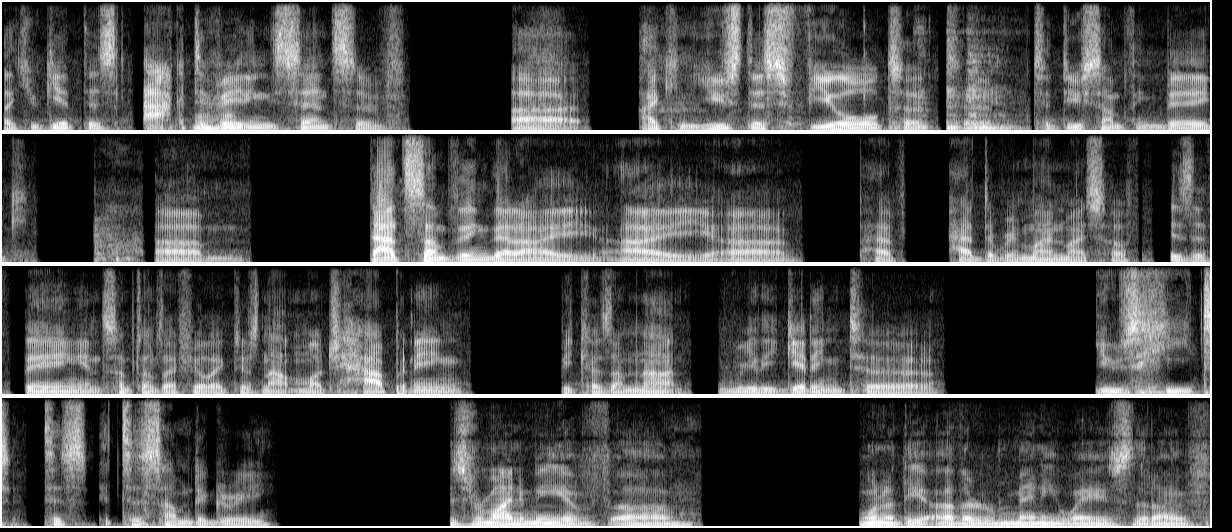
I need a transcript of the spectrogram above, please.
like you get this activating sense of uh i can use this fuel to to, to do something big. Um that's something that i i uh have had to remind myself is a thing and sometimes i feel like there's not much happening because i'm not really getting to use heat to to some degree It's reminding me of uh, one of the other many ways that I've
